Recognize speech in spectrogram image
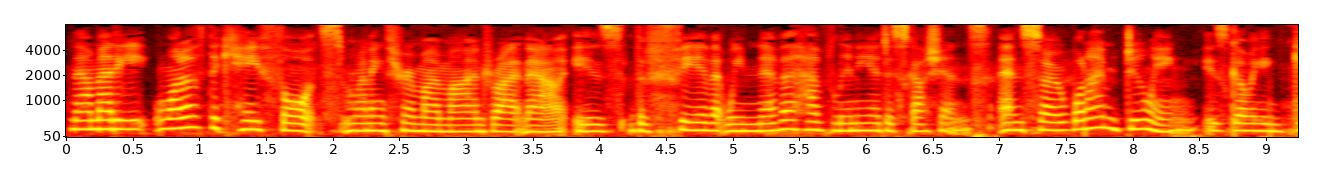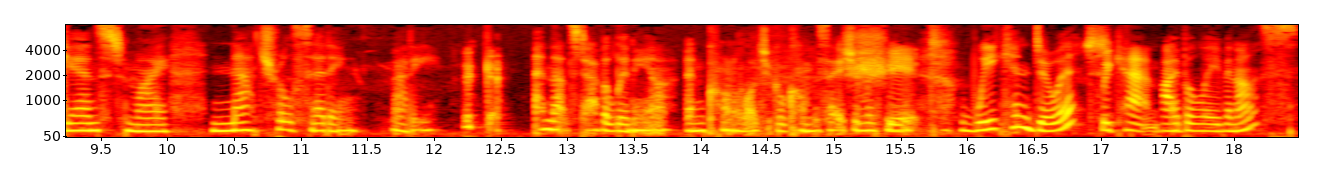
Now, Maddie, one of the key thoughts running through my mind right now is the fear that we never have linear discussions. And so, what I'm doing is going against my natural setting, Maddie. Okay. And that's to have a linear and chronological conversation with Shit. you. We can do it. We can. I believe in us.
